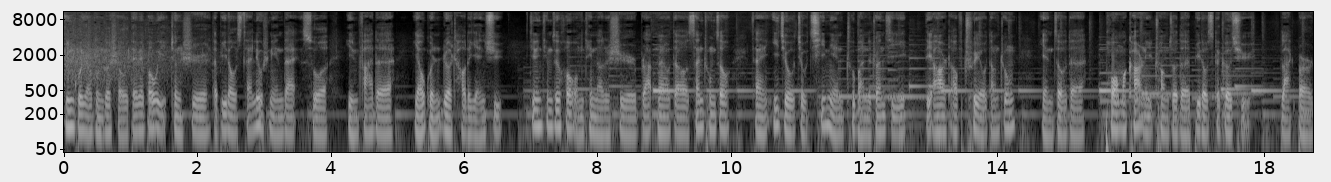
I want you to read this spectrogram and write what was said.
英国摇滚歌手 David Bowie 正是 The Beatles 在六十年代所引发的摇滚热潮的延续。今天节目最后，我们听到的是 Bracknell 的三重奏在一九九七年出版的专辑《The Art of Trio》当中演奏的 Paul McCartney 创作的 Beatles 的歌曲《Blackbird》。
